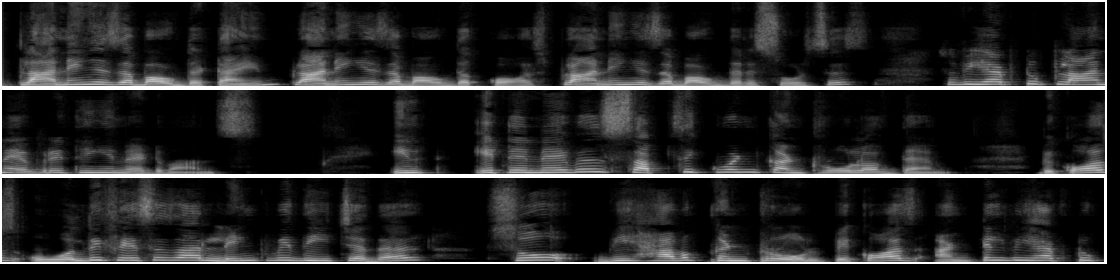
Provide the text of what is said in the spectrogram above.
planning is about the time, planning is about the cost, planning is about the resources. So, we have to plan everything in advance. In, it enables subsequent control of them because all the phases are linked with each other. So, we have a control because until we have to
